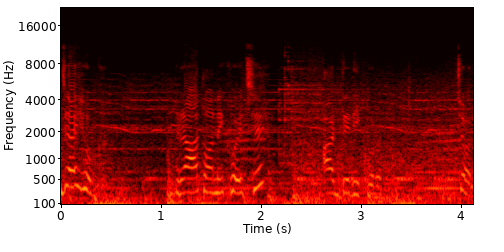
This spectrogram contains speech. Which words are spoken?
যাই হোক, রাত অনেক হয়েছে, আর দেরি করো চল।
